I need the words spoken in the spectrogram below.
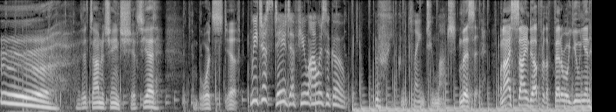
Is it time to change shifts yet? I'm bored stiff. We just did a few hours ago. Ugh, you complain too much. Listen, when I signed up for the Federal Union,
